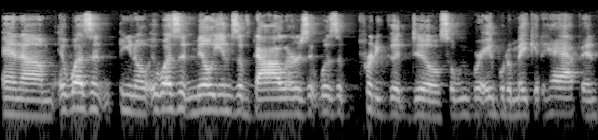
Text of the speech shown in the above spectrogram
and um, it wasn't you know it wasn't millions of dollars it was a pretty good deal so we were able to make it happen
